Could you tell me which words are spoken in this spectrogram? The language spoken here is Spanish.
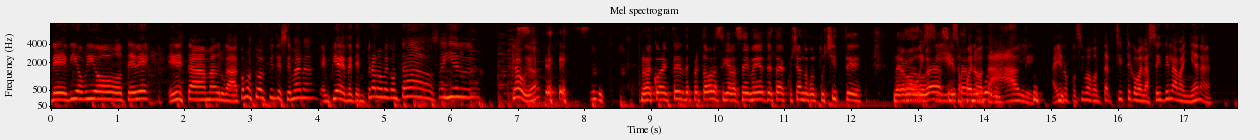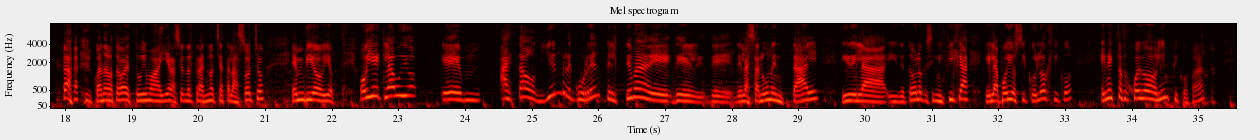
de Bio Bio TV en esta madrugada. ¿Cómo estuvo el fin de semana? En pie desde temprano me contabas ayer, Claudio. ¿eh? No desconecté el despertador, así que a las seis y media te estaba escuchando con tu chiste de la madrugada. Sí, eso fue notable. Ayer nos pusimos a contar chistes como a las seis de la mañana. Cuando nos tocó, estuvimos ayer haciendo el trasnoche hasta las 8 en Bio Bio. Oye, Claudio, eh, ha estado bien recurrente el tema de, la salud mental y de la y de todo lo que significa el apoyo psicológico en estos Juegos Olímpicos. ¿ah?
